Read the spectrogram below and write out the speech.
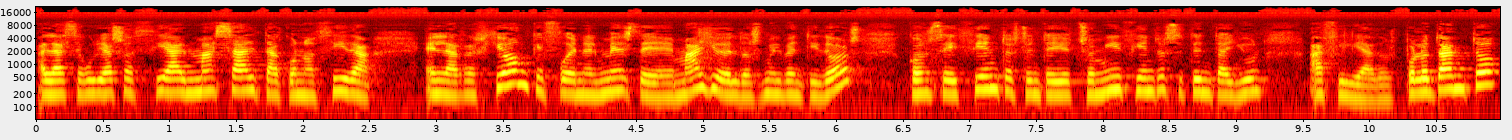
a la seguridad social más alta conocida en la región, que fue en el mes de mayo del 2022, con 638.171 afiliados. Por lo tanto,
